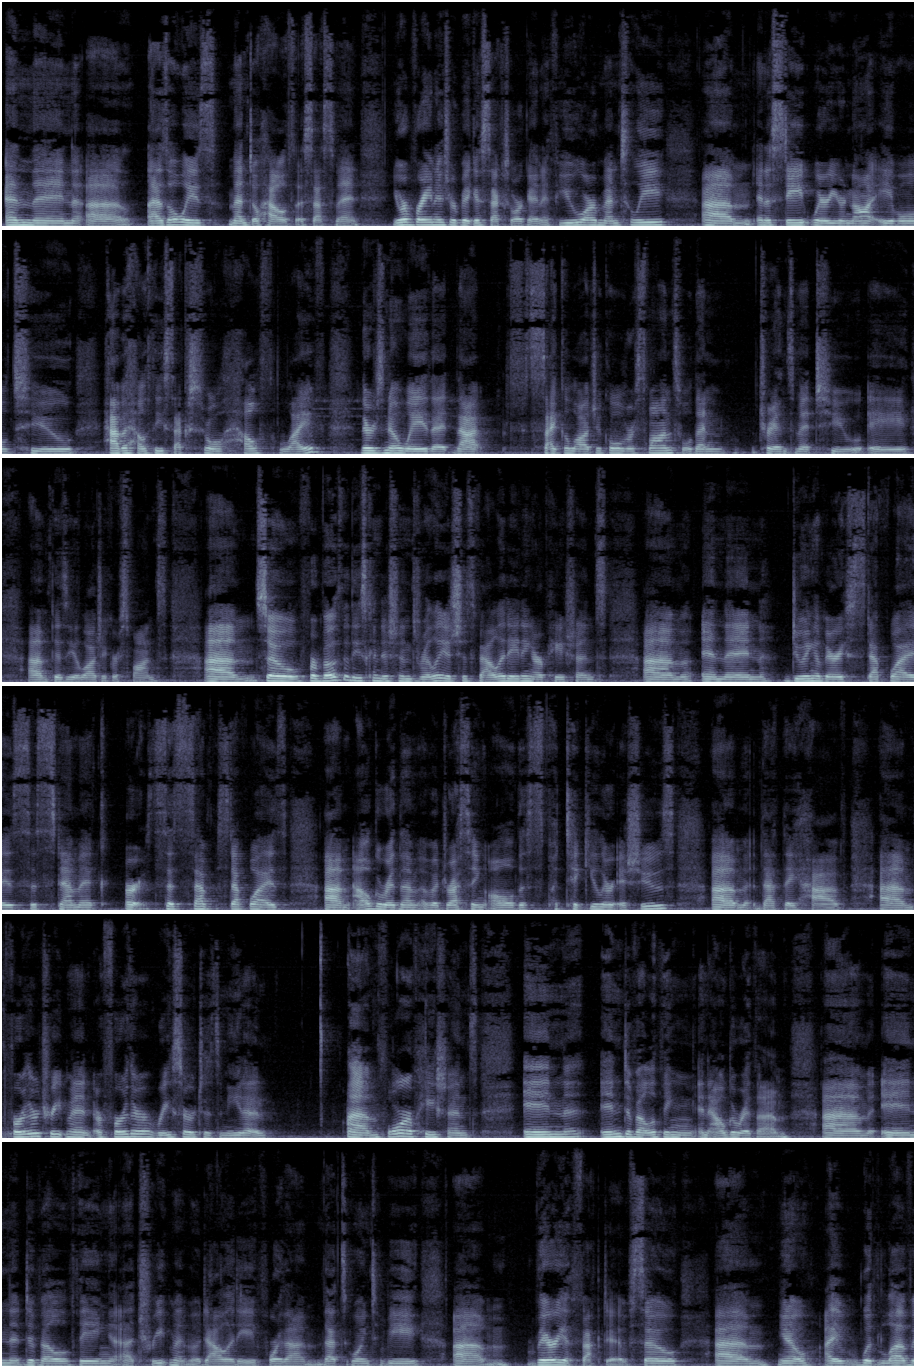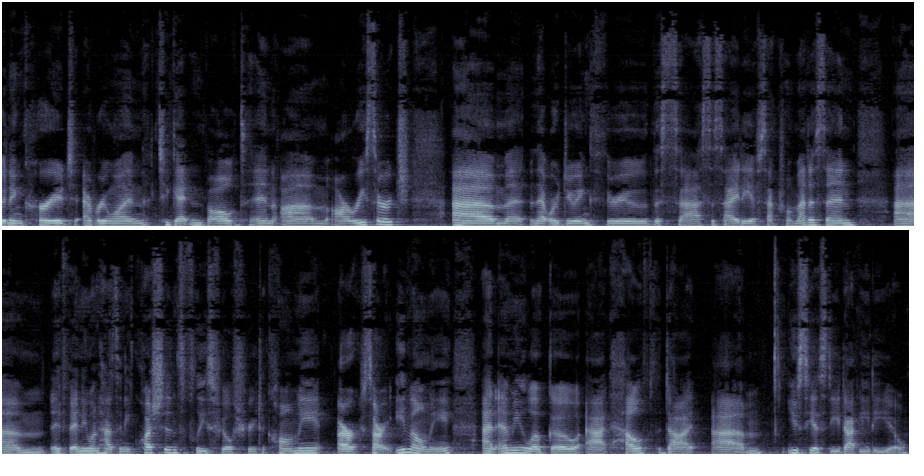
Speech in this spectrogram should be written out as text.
and then, uh, as always, mental health assessment. Your brain is your biggest sex organ. If you are mentally um, in a state where you're not able to have a healthy sexual health life, there's no way that that psychological response will then transmit to a um, physiologic response. Um, so, for both of these conditions, really, it's just validating our patients um, and then doing a very stepwise, systemic, or step, stepwise um, algorithm of addressing all this particular issues um, that they have. Um, further treatment or further research is needed um, for patients in in developing an algorithm, um, in developing a treatment modality for them that's going to be um, very effective. So. Um, you know, I would love and encourage everyone to get involved in um, our research um, that we're doing through the uh, Society of Sexual Medicine. Um, if anyone has any questions, please feel free to call me or sorry, email me at emiloco at health.ucsd.edu.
